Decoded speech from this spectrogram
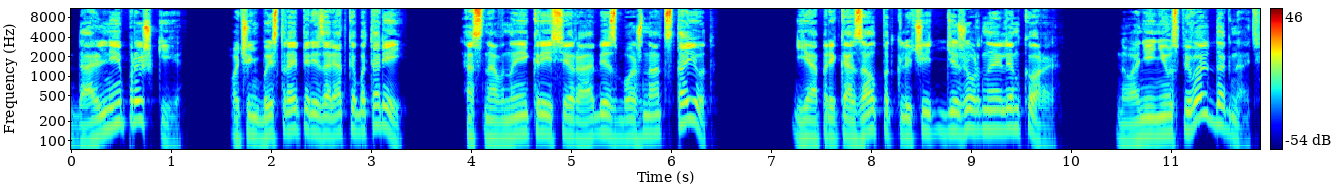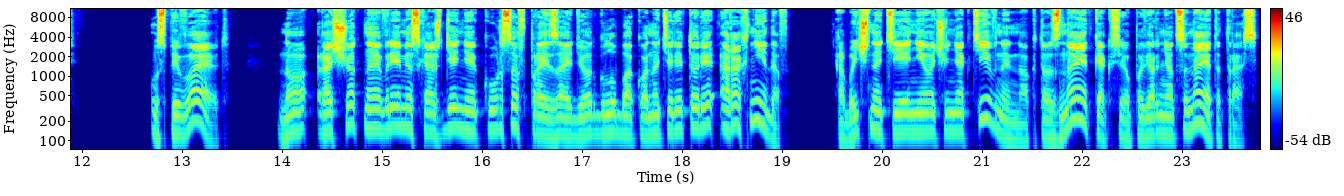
Дальние прыжки, очень быстрая перезарядка батарей, Основные крейсера безбожно отстают. Я приказал подключить дежурные линкоры. Но они не успевают догнать? Успевают. Но расчетное время схождения курсов произойдет глубоко на территории арахнидов. Обычно те не очень активны, но кто знает, как все повернется на этот раз.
